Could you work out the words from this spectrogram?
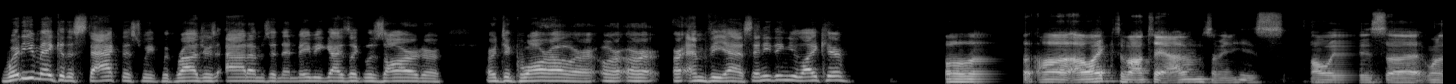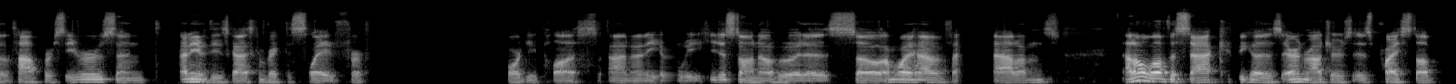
What do you make of the stack this week with Rodgers, Adams, and then maybe guys like Lazard or or DeGuara or or or, or MVS? Anything you like here? Well, uh, I like Davante Adams. I mean, he's always uh, one of the top receivers, and any of these guys can break the slate for 40 plus uh, on any week. You just don't know who it is. So I'm going to have Adams. I don't love the sack because Aaron Rodgers is priced up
